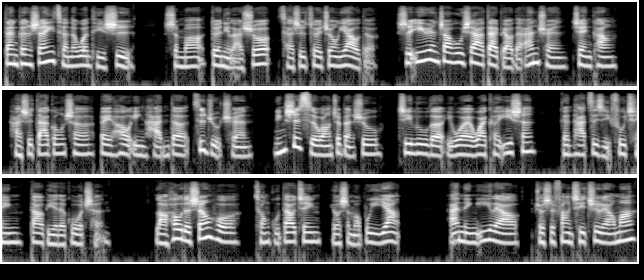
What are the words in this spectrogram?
但更深一层的问题是，什么对你来说才是最重要的？是医院照护下代表的安全健康，还是搭公车背后隐含的自主权？《凝视死亡》这本书记录了一位外科医生跟他自己父亲道别的过程。老后的生活从古到今有什么不一样？安宁医疗就是放弃治疗吗？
